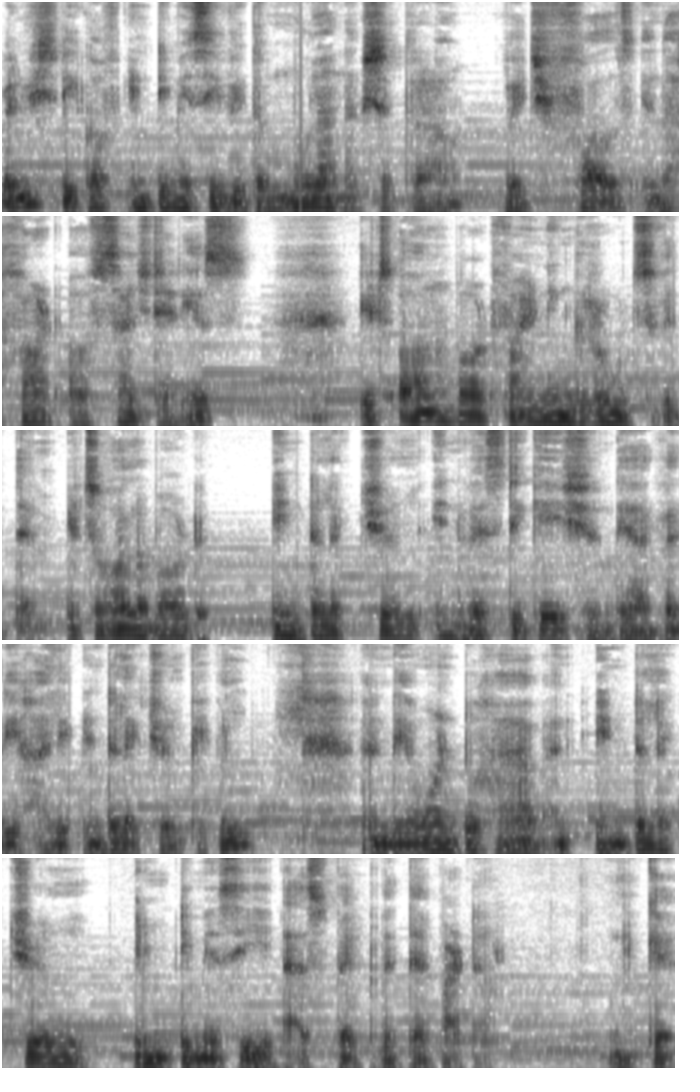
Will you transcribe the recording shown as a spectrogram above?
When we speak of intimacy with the Mula Nakshatra, which falls in the heart of Sagittarius, it's all about finding roots with them. It's all about intellectual investigation. They are very highly intellectual people and they want to have an intellectual intimacy aspect with their partner. Okay,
